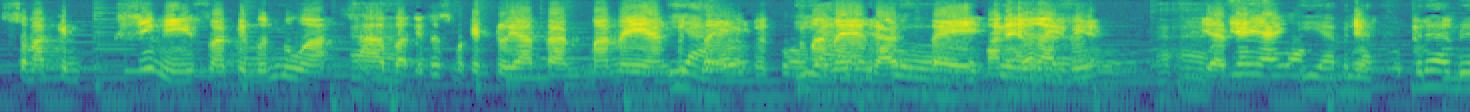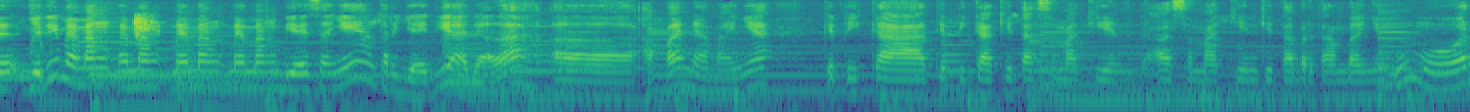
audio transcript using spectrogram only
semakin sini semakin menua sahabat uh, itu semakin kelihatan. Mana yang iya, stay iya, mana yang nggak stay. Mana yang nggak sih Uh, yes. iya, iya, iya. iya. Benar. benar benar. Jadi memang memang memang memang biasanya yang terjadi adalah uh, apa namanya ketika ketika kita semakin uh, semakin kita bertambahnya umur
